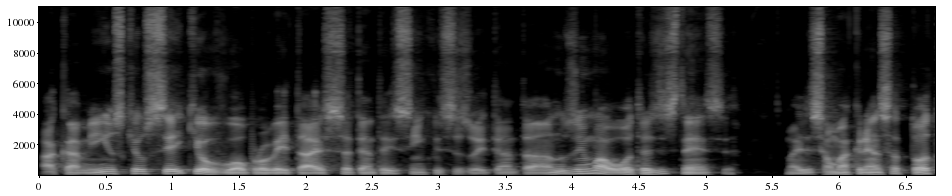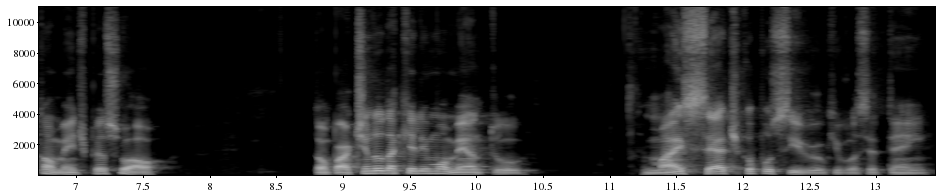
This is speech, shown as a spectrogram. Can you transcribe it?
a caminhos que eu sei que eu vou aproveitar esses 75, esses 80 anos em uma outra existência. Mas isso é uma crença totalmente pessoal. Então, partindo daquele momento mais cético possível que você tem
